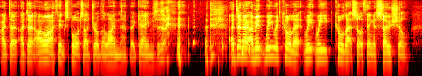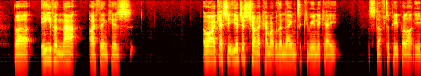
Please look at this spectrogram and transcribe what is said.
I don't I don't oh I think sports I'd draw the line there, but games I don't know. I mean we would call it we we call that sort of thing a social, but even that I think is well I guess you're just trying to come up with a name to communicate stuff to people, aren't you?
